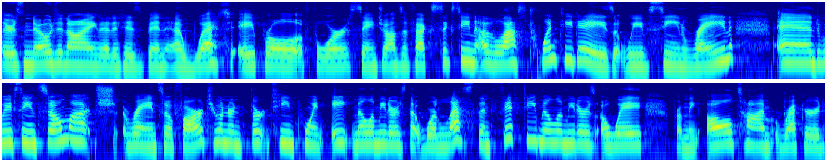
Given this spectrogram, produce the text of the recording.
There's no denying that it has been a wet April for St. John's. In fact, 16 out of the last 20 days we've seen rain, and we've seen so much rain so far 213.8 millimeters that were less than 50 millimeters away from the all time record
